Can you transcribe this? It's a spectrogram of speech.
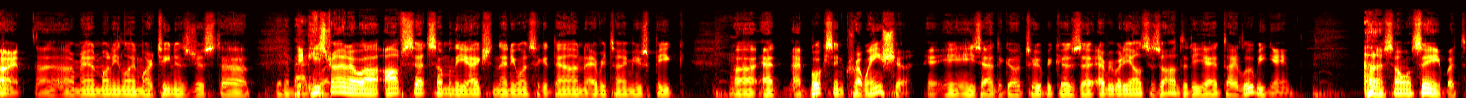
All right, uh, our man Moneyline Martinez just uh, Did a he- he's trying to uh, offset some of the action that he wants to get down every time you speak uh, at at books in Croatia. He's had to go to because uh, everybody else is on to the anti Luby game. so we'll see, but.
